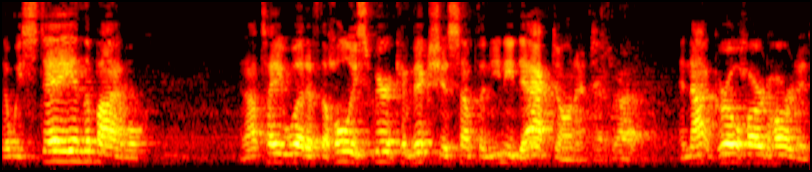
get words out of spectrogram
that we stay in the Bible. And I'll tell you what, if the Holy Spirit convicts you of something, you need to act on it. Right. And not grow hard hearted.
